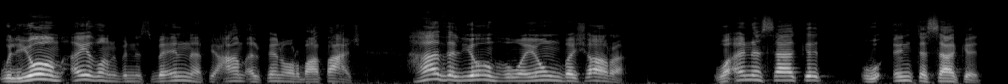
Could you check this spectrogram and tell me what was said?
واليوم أيضا بالنسبة لنا في عام 2014 هذا اليوم هو يوم بشارة. وأنا ساكت وأنت ساكت.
